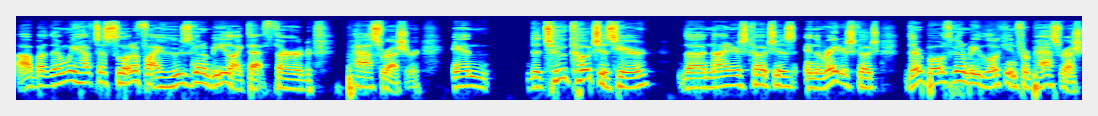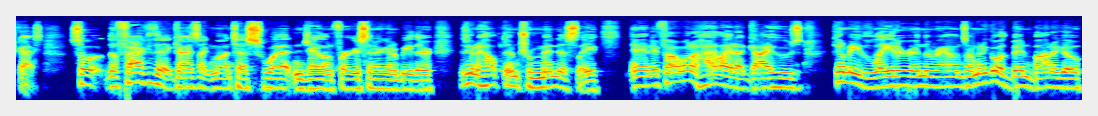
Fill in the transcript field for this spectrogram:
uh, but then we have to solidify who's going to be like that third pass rusher. And the two coaches here the Niners coaches and the Raiders coach, they're both going to be looking for pass rush guys. So the fact that guys like Montez Sweat and Jaylon Ferguson are going to be there is going to help them tremendously. And if I want to highlight a guy who's going to be later in the rounds, I'm going to go with Ben Banogu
